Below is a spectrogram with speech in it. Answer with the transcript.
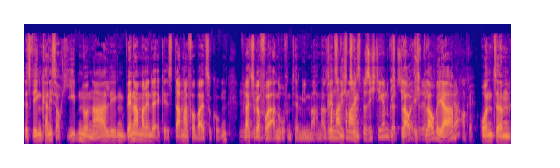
Deswegen kann ich es auch jedem nur nahelegen, wenn er mal in der Ecke ist, da mal vorbeizugucken. Mhm. Vielleicht sogar vorher anrufen, Termin machen. Also kann jetzt man, nicht kann man das besichtigen? Ich, glaub, ich glaube ja. ja? Okay. Und ähm,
